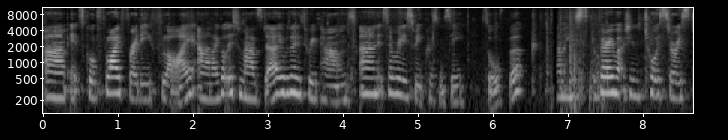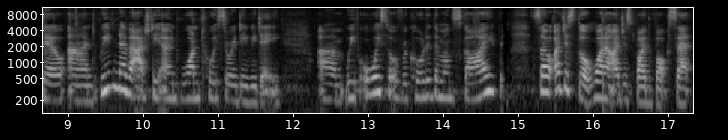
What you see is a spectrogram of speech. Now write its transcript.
Um, it's called Fly Freddy Fly, and I got this from Asda. It was only £3, and it's a really sweet Christmassy sort of book. Um, he's very much into Toy Story still, and we've never actually owned one Toy Story DVD. Um, we've always sort of recorded them on Sky. So I just thought, why don't I just buy the box set?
